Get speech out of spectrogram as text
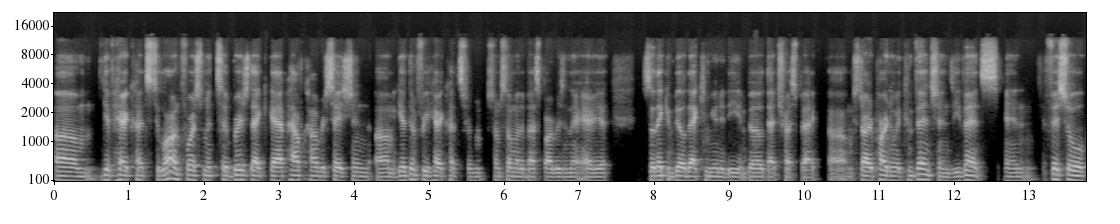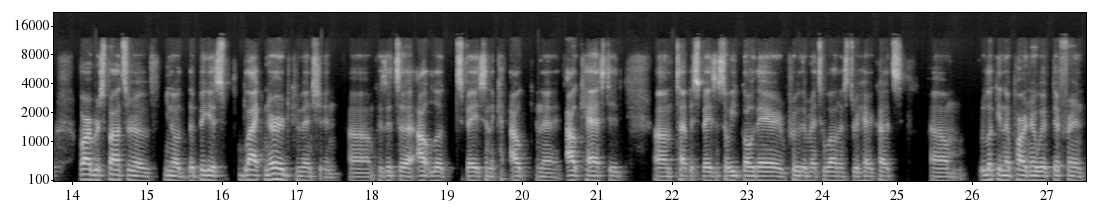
um, give haircuts to law enforcement to bridge that gap, have conversation, um, give them free haircuts from, from some of the best barbers in their area so they can build that community and build that trust back. Um, started partnering with conventions, events, and official barber sponsor of you know the biggest Black nerd convention because um, it's an outlook space and the out in the outcasted um, type of space, and so we go there, improve their mental wellness through haircuts. Um, we're looking to partner with different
